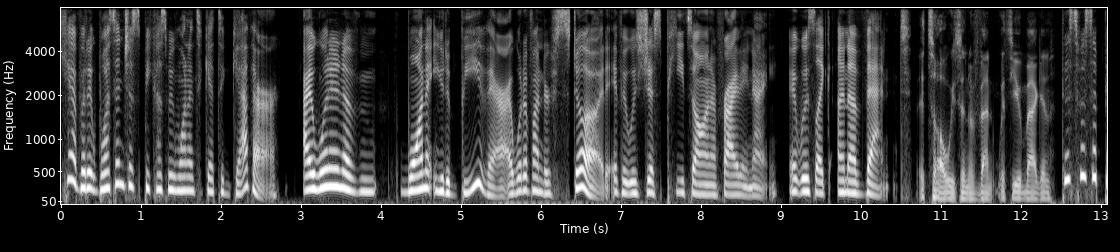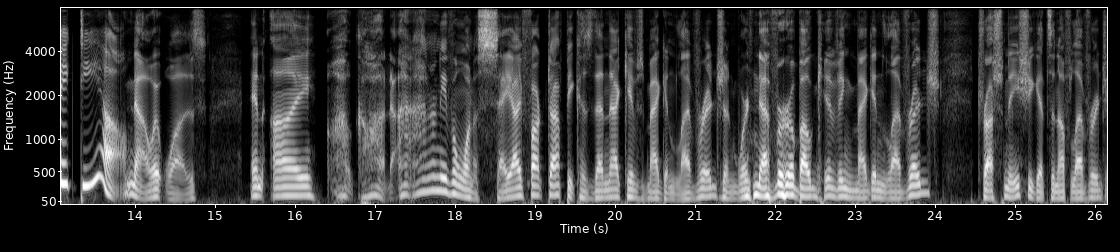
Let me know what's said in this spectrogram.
yeah, but it wasn't just because we wanted to get together. I wouldn't have m- wanted you to be there. I would have understood if it was just pizza on a Friday night. It was like an event. It's always an event with you, Megan. This was a big deal. No, it was. And I, oh God, I, I don't even want to say I fucked up because then that gives Megan leverage, and we're never about giving Megan leverage. Trust me, she gets enough leverage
